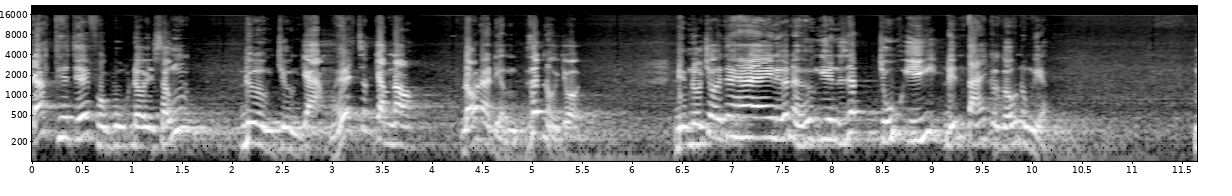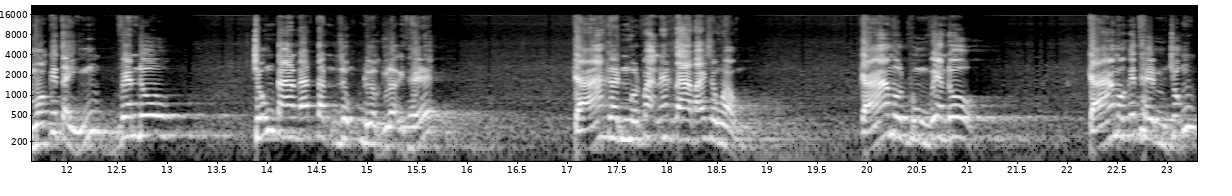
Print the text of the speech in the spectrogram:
các thiết chế phục vụ đời sống, đường trường trạm hết sức chăm no đó là điểm rất nổi trội điểm nổi trội thứ hai nữa là hưng yên rất chú ý đến tái cơ cấu nông nghiệp. Một cái tỉnh ven đô, chúng ta đã tận dụng được lợi thế. Cả gần một vạn hecta bãi sông hồng, cả một vùng ven đô, cả một cái thềm trũng,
